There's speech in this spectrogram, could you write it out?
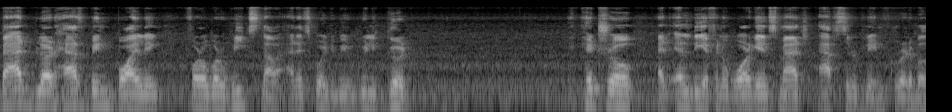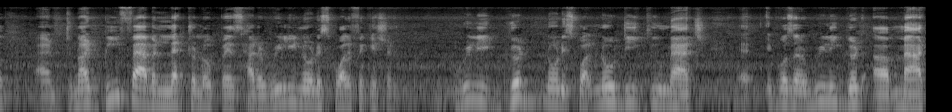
bad blood has been boiling for over weeks now and it's going to be really good. Hit Row and LDF in a War Games match, absolutely incredible. And tonight, B-Fab and Elektra Lopez had a really no disqualification, really good no disqual, no DQ match. Uh, It was a really good uh, match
